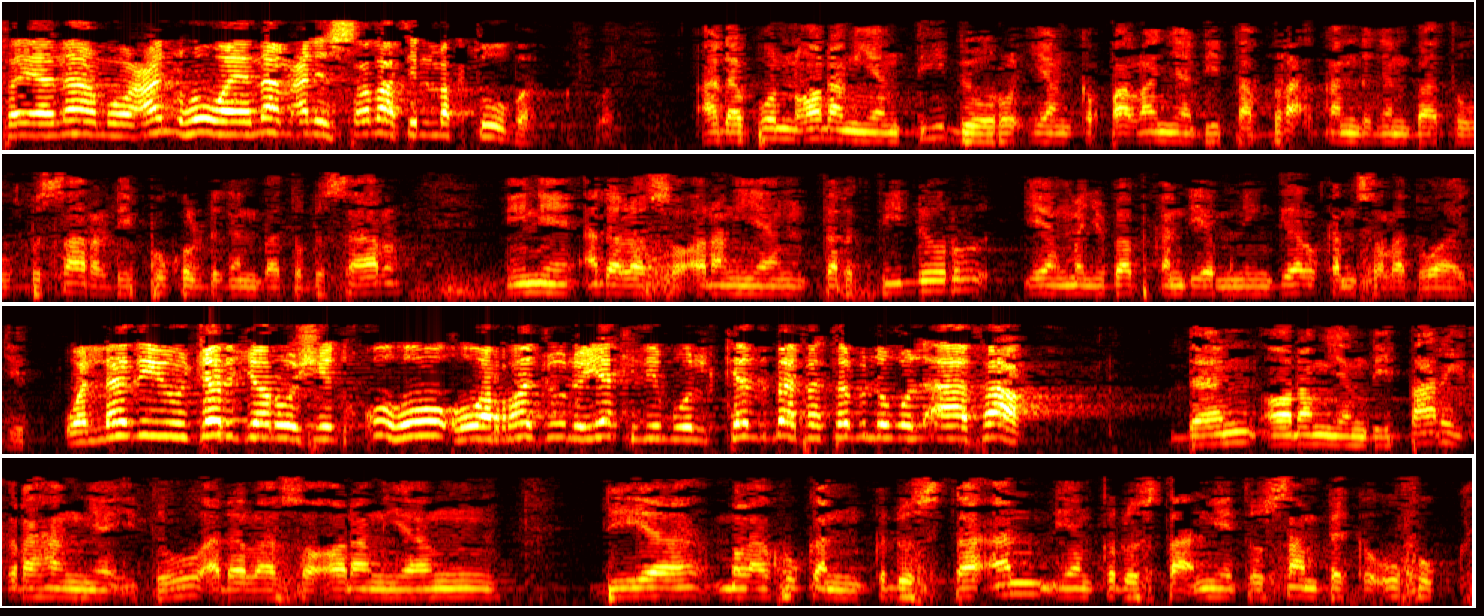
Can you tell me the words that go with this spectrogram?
فينام عنه وينام عن الصلاة المكتوبة Adapun orang yang tidur yang kepalanya ditabrakkan dengan batu besar, dipukul dengan batu besar, ini adalah seorang yang tertidur yang menyebabkan dia meninggalkan sholat wajib. والذي يجرجر شدقه هو الرجل يكذب الكذبة فتبلغ الآفاق Dan orang yang ditarik rahangnya itu adalah seorang yang dia melakukan kedustaan yang kedustaannya itu sampai ke ufuk.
